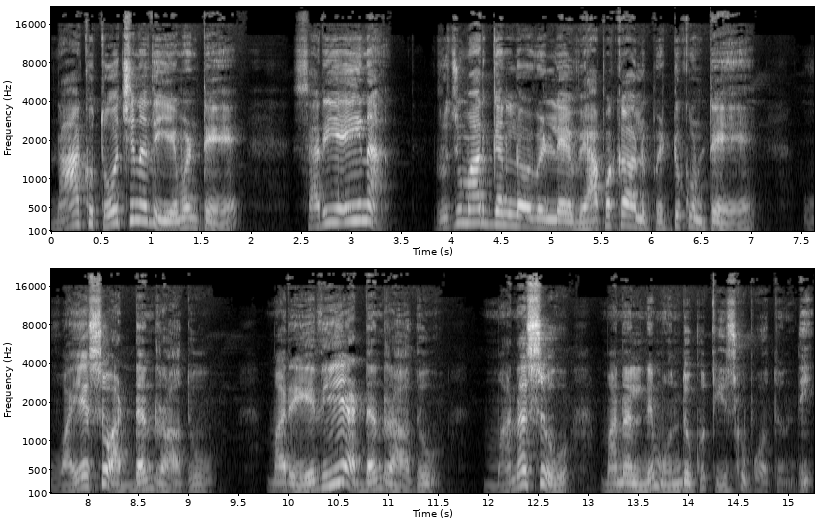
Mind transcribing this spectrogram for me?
నాకు తోచినది ఏమంటే సరి అయిన రుజుమార్గంలో వెళ్ళే వ్యాపకాలు పెట్టుకుంటే వయస్సు అడ్డం రాదు. మరేదీ అడ్డం రాదు. మనసు మనల్ని ముందుకు తీసుకుపోతుంది.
